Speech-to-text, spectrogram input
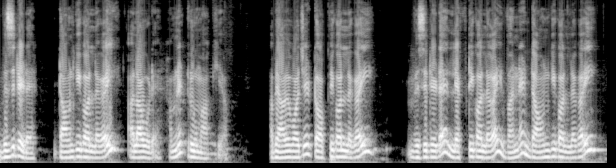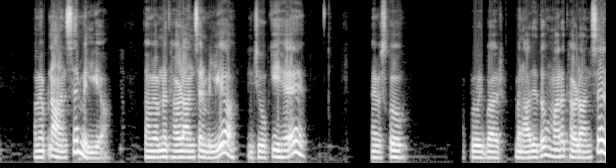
विजिटेड है। डाउन की कॉल लगाई। अलाउड है। हमने ट्रू मार्क किया। अब यहाँ पे पहुँचे। टॉप की कॉल लगाई। विजिटेड है। लेफ़्ट की कॉल लगाई। वन है। डाउन की कॉल लगाई। हमें अपना आंसर मिल गया। तो हमें अपना थर्ड आंसर मिल गया, जो कि है, मैं उसको आपको एक बार बना देता हूँ, हमारा थर्ड आंसर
